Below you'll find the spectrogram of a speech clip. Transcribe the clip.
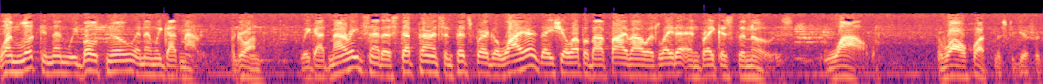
One look, and then we both knew, and then we got married. Now, go on. We got married, sent her step parents in Pittsburgh a wire. They show up about five hours later and break us the news. Wow. Wow, what, Mr. Gifford?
